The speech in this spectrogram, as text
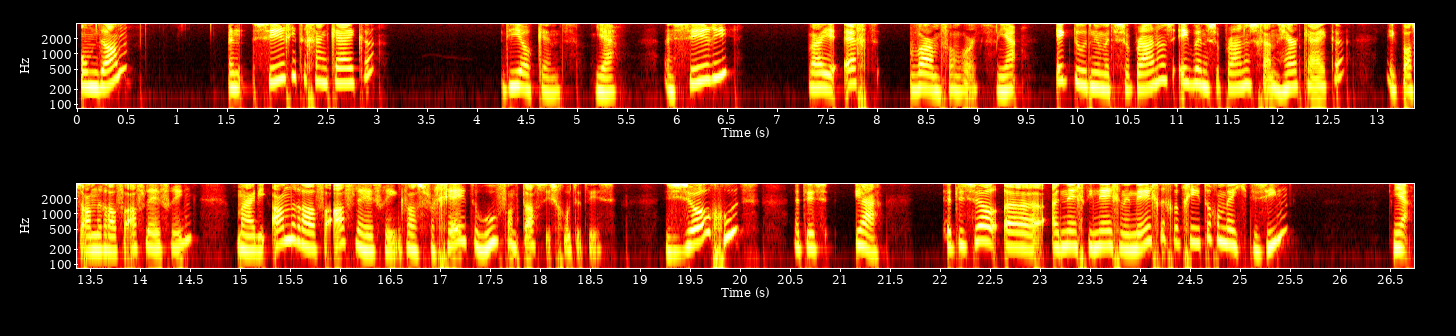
om dan een serie te gaan kijken die je al kent. Ja. Een serie waar je echt warm van wordt. Ja. Ik doe het nu met de Sopranos. Ik ben de Sopranos gaan herkijken. Ik pas anderhalve aflevering. Maar die anderhalve aflevering, ik was vergeten hoe fantastisch goed het is. Zo goed. Het is, ja, het is wel eh, uit 1999. Dat begin je toch een beetje te zien. Ja.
